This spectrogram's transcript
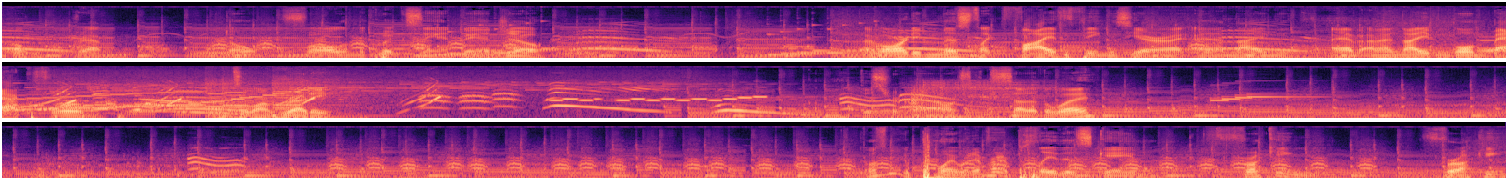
Oh crap! Don't fall in the quicksand, Banjo. I've already missed like five things here, and I'm not even, I I'm not even going back for them until I'm ready. I'll this right now, get this out of the way. A point, whenever I play this game, fucking, fucking,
